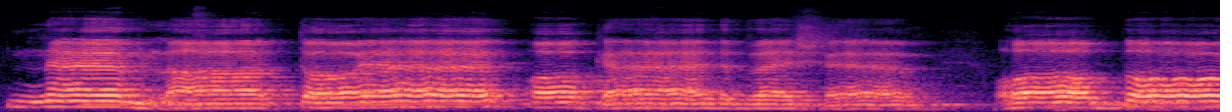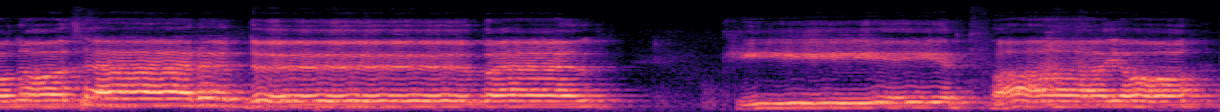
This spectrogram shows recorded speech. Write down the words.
Nem látta-e a kedvesem abban az erdőben? Kiért fája,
